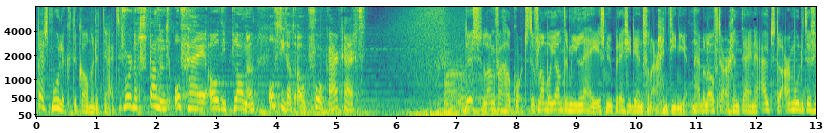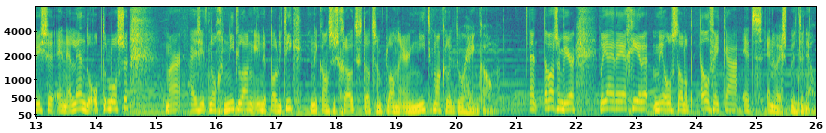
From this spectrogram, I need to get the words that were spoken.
best moeilijk de komende tijd. Het wordt nog spannend of hij al die plannen, of hij dat ook voor elkaar krijgt. Dus, lang verhaal kort. De flamboyante Milei is nu president van Argentinië. Hij belooft de Argentijnen uit de armoede te vissen en ellende op te lossen. Maar hij zit nog niet lang in de politiek en de kans is groot dat zijn plannen er niet makkelijk doorheen komen. En dat was hem weer. Wil jij reageren? Mail ons dan op lvk.nos.nl.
